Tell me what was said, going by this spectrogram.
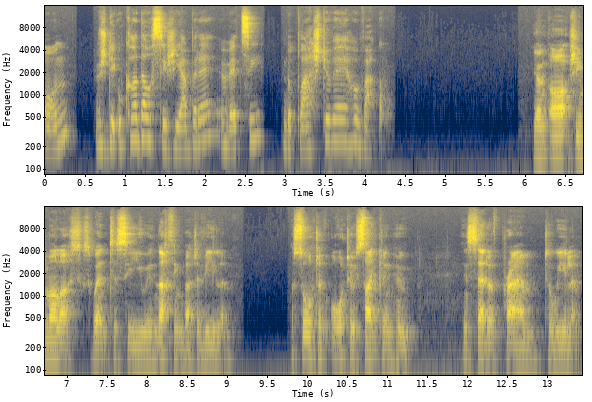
On vždy ukladal si žiabre, veci do plášťového vaku. Young Archie mollusks went to sea with nothing but a velum, a sort of auto-cycling hoop, instead of pram to wheel 'em.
